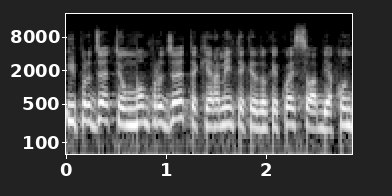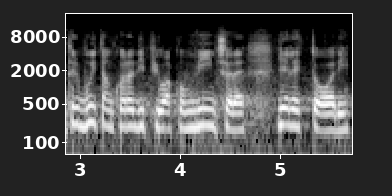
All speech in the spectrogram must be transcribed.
Il progetto è un buon progetto e chiaramente credo che questo abbia contribuito ancora di più a convincere gli elettori.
